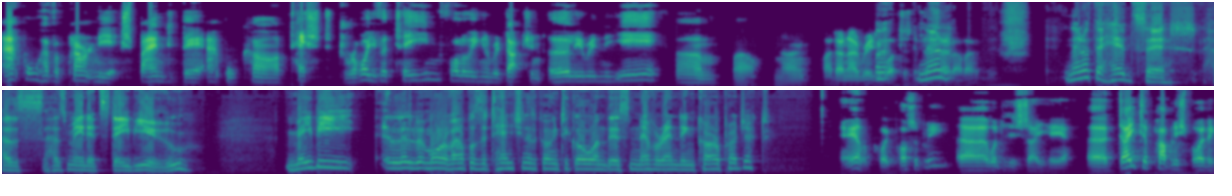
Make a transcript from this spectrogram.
Apple have apparently expanded their Apple Car test driver team following a reduction earlier in the year. Um, well, no, I don't know really what to, to no- say about that. Now that the headset has has made its debut, maybe a little bit more of Apple's attention is going to go on this never-ending car project. Yeah, quite possibly. Uh, what does it say here? Uh, data published by the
